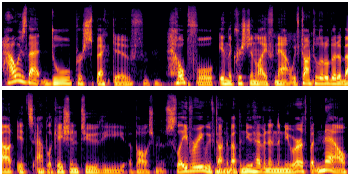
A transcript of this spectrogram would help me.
how is that dual perspective mm-hmm. helpful in the Christian life now? We've talked a little bit about its application to the abolishment of slavery. We've talked mm-hmm. about the new heaven and the new earth, but now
